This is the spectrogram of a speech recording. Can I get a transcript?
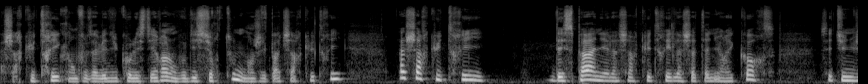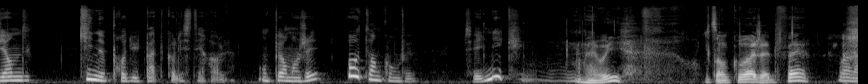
La charcuterie, quand vous avez du cholestérol, on vous dit surtout ne mangez pas de charcuterie. La charcuterie d'Espagne et la charcuterie de la châtaigneraie corse, c'est une viande qui ne produit pas de cholestérol. On peut en manger autant qu'on veut. C'est unique. Ben oui, vous encourage à le faire. Voilà.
